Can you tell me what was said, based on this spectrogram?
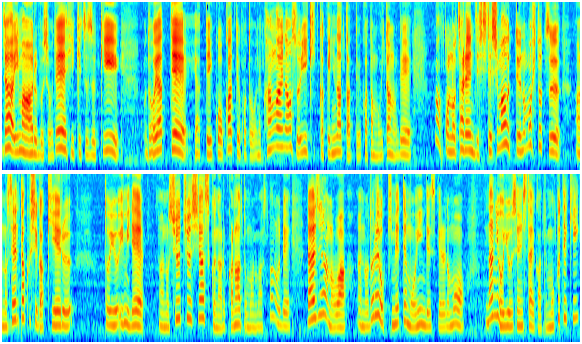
じゃあ今ある部署で引き続きどうやってやっていこうかっていうことをね考え直すいいきっかけになったっていう方もいたので、まあ、このチャレンジしてしまうっていうのも一つあの選択肢が消えるという意味であの集中しやすくなるかなと思います。なので大事なのはあのどれを決めてもいいんですけれども何を優先したいかという目的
